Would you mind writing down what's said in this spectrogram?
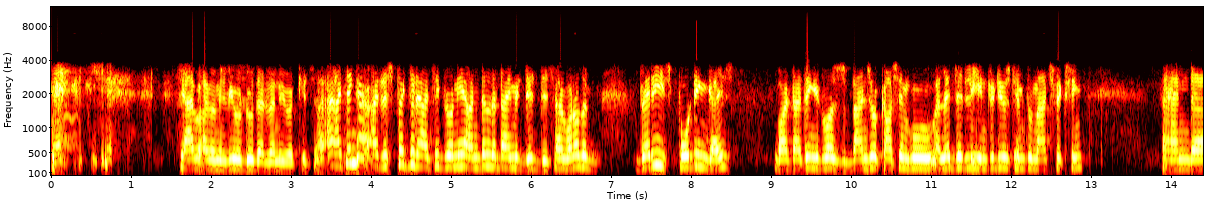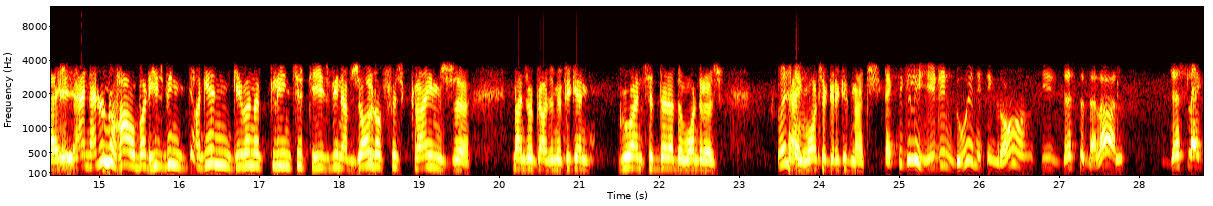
yeah. I, I mean, we would do that when we were kids. I, I think I, I respected Hansi Cronje until the time he did this. I'm one of the very sporting guys, but I think it was Banjo Kasim who allegedly introduced him to match fixing. And uh, and I don't know how, but he's been again given a clean chit. He's been absolved of his crimes, uh, Banjo Kasim. If he can go and sit there at the Wanderers Well, and watch a cricket match. technically he didn't do anything wrong. He's just a dalal. Just like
